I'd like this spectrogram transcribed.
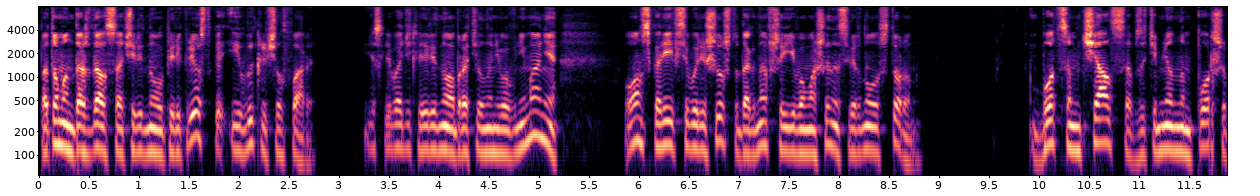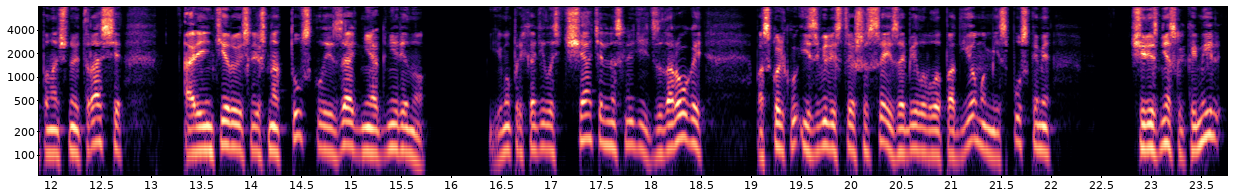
Потом он дождался очередного перекрестка и выключил фары. Если водитель Рено обратил на него внимание, он, скорее всего, решил, что догнавшая его машина свернула в сторону. Ботса мчался в затемненном Порше по ночной трассе, ориентируясь лишь на тусклые задние огни Рено. Ему приходилось тщательно следить за дорогой, поскольку извилистое шоссе изобиловало подъемами и спусками. Через несколько миль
